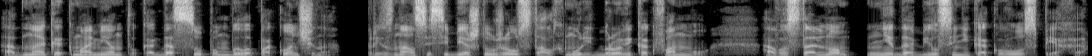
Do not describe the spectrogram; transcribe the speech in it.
Однако к моменту, когда с супом было покончено, признался себе, что уже устал хмурить брови, как Фанму, а в остальном не добился никакого успеха.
